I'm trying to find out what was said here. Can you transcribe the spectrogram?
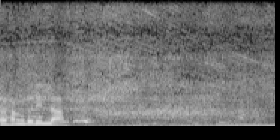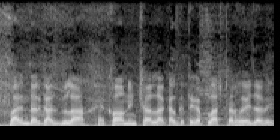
আলহামদুলিল্লাহ। বারিন্দার কাজগুলা এখন ইনশাল্লাহ কালকে থেকে প্লাস্টার হয়ে যাবে।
